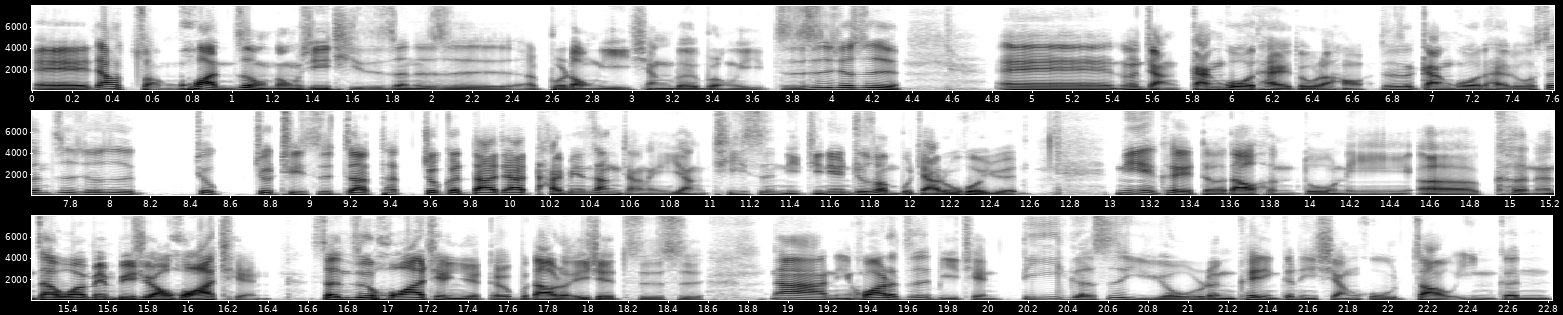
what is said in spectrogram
哎，要转换这种东西，其实真的是呃不容易，相对不容易。只是就是，哎，怎么讲，干货太多了哈，就是干货太多，甚至就是。就就其实，在他就跟大家台面上讲的一样，其实你今天就算不加入会员，你也可以得到很多你呃可能在外面必须要花钱，甚至花钱也得不到的一些知识。那你花了这笔钱，第一个是有人可以跟你相互照应，跟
